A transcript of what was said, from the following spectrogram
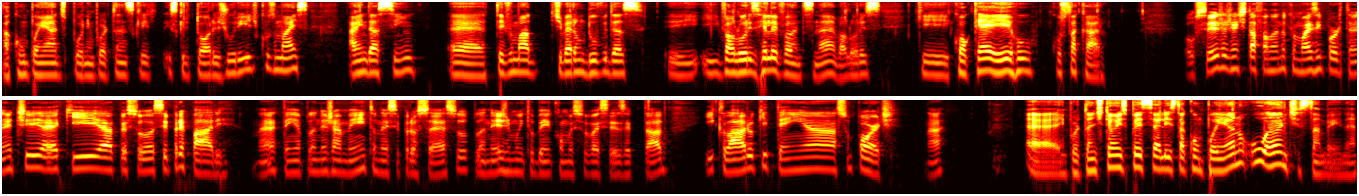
acompanhados por importantes escritórios jurídicos, mas ainda assim é, teve uma, tiveram dúvidas e, e, valores relevantes, né? Valores que qualquer erro custa caro. Ou seja, a gente está falando que o mais importante é que a pessoa se prepare, né? tenha planejamento nesse processo, planeje muito bem como isso vai ser executado e, claro, que tenha suporte. Né? É importante ter um especialista acompanhando o antes também, né?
